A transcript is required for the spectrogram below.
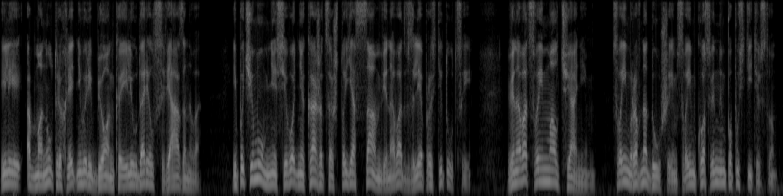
или обманул трехлетнего ребенка, или ударил связанного? И почему мне сегодня кажется, что я сам виноват в зле проституции? Виноват своим молчанием, своим равнодушием, своим косвенным попустительством —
